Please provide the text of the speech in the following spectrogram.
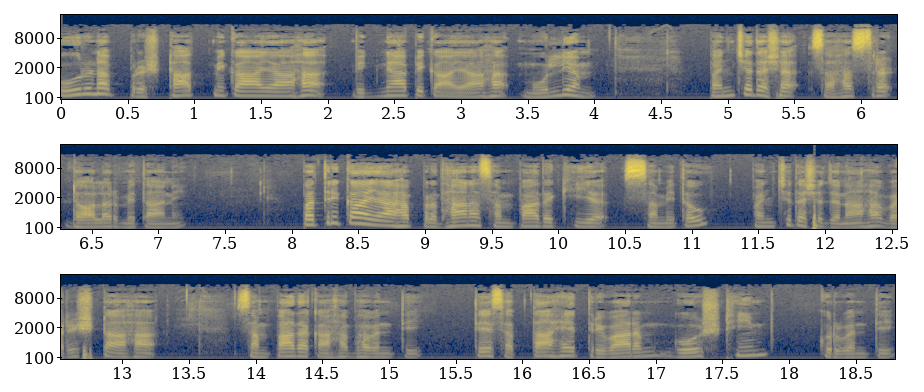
पूर्णपृष्ठात्मिकायाः विज्ञापिकायाः मूल्यं पञ्चदशसहस्र डालर् मितानि। पत्रिकायाः प्रधानसम्पादकीयसमितौ पञ्चदशजनाः वरिष्ठाः सम्पादकाः भवन्ति। ते सप्ताहे त्रिवारं गोष्ठीं कुर्वन्ति।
